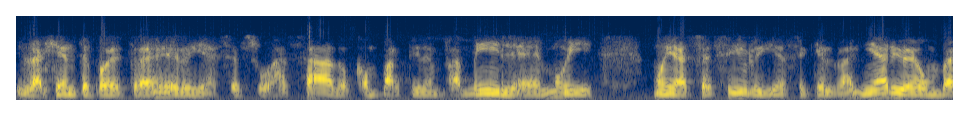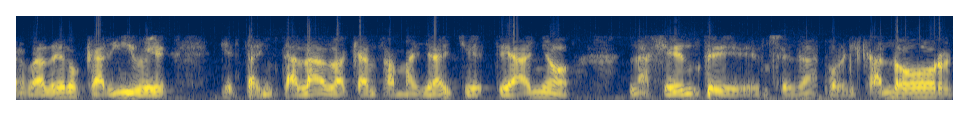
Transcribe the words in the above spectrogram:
la gente puede traer y hacer sus asados, compartir en familia, es muy muy accesible. Y hace que el balneario es un verdadero Caribe que está instalado acá en Samayá y que este año la gente se da por el calor,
